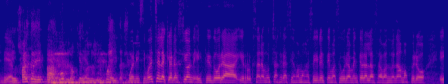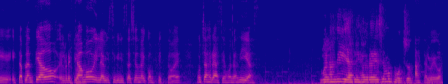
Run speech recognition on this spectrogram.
en falta de pago bloqueándonos las cuentas. Buenísimo. Hecha la aclaración, este, Dora y Roxana, muchas gracias. Vamos a seguir el tema, seguramente ahora las abandonamos, pero eh, está planteado el reclamo y la visibilización del conflicto. ¿eh? Muchas gracias, buenos días. Buenos días, les agradecemos mucho. Hasta luego.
